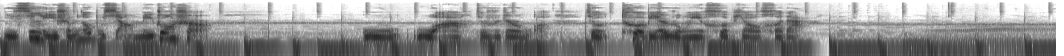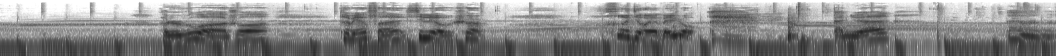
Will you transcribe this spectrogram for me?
你心里什么都不想，没装事儿。我我啊，就是这是我，就特别容易喝飘喝大。可是如果说特别烦，心里有事儿，喝酒也没用。唉，感觉，嗯，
